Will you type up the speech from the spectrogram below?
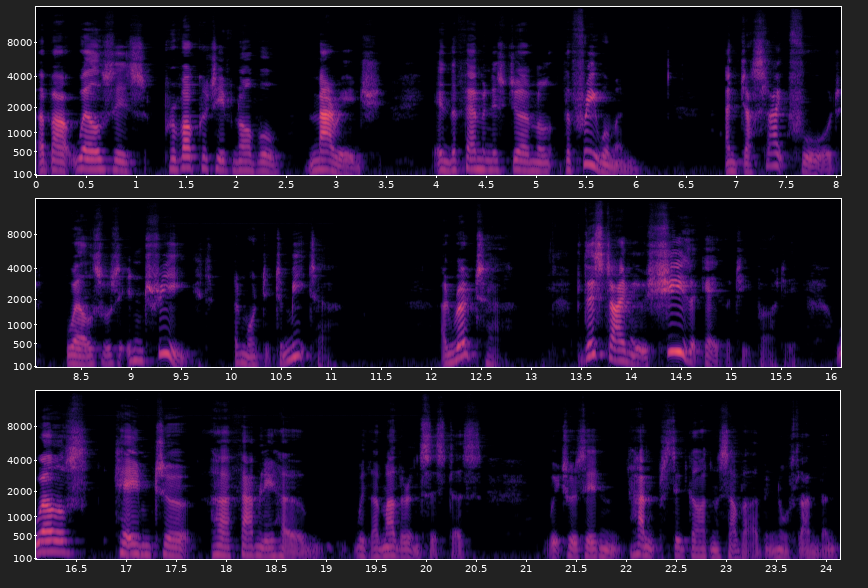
about Wells's provocative novel Marriage in the feminist journal The Free Woman. And just like Ford, Wells was intrigued and wanted to meet her and wrote to her. But this time it was she that gave the tea party. Wells came to her family home with her mother and sisters which was in Hampstead Garden suburb in North London,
